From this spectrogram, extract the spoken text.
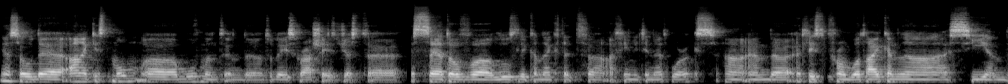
Yeah, so the anarchist uh, movement in the, today's Russia is just uh, a set of uh, loosely connected uh, affinity networks. Uh, and uh, at least from what I can see and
